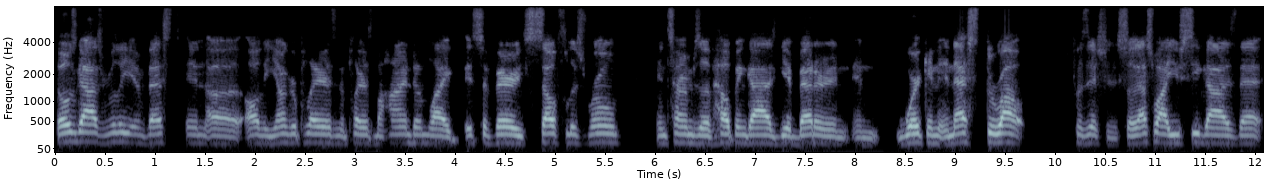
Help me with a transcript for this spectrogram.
those guys really invest in all the younger players and the players behind them. Like it's a very selfless room in terms of helping guys get better and, and working, and that's throughout positions. So that's why you see guys that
